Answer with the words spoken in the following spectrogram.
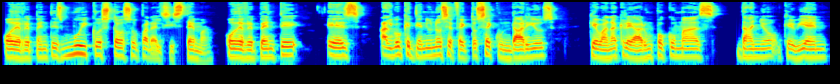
o de repente es muy costoso para el sistema, o de repente es algo que tiene unos efectos secundarios que van a crear un poco más daño que bien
